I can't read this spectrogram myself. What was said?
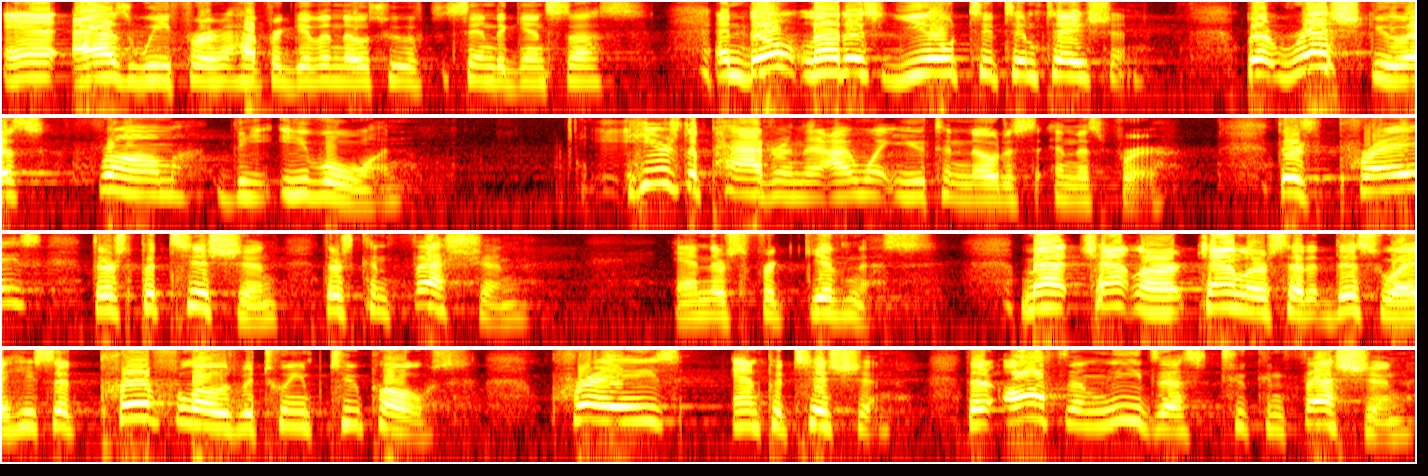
as we have forgiven those who have sinned against us. And don't let us yield to temptation, but rescue us from the evil one. Here's the pattern that I want you to notice in this prayer there's praise, there's petition, there's confession, and there's forgiveness. Matt Chandler, Chandler said it this way He said, Prayer flows between two poles praise and petition that often leads us to confession.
